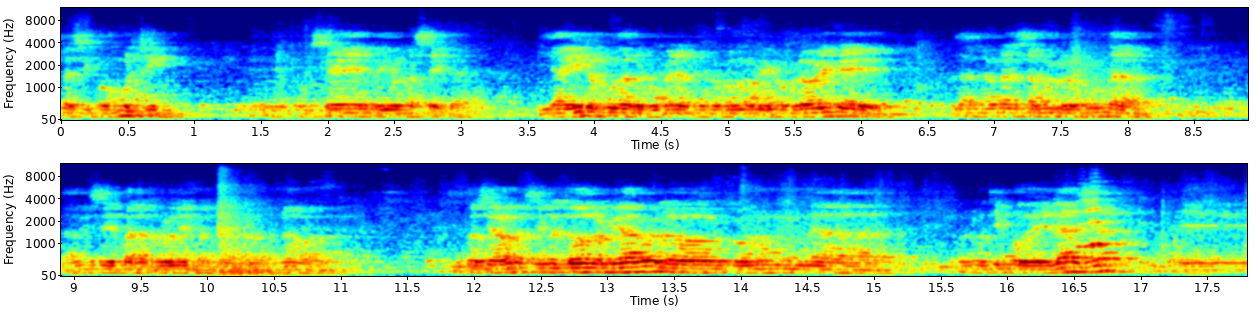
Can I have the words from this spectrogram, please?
clásico mulching eh, con césped y hoja seca. Y ahí lo pude recuperar, pero como que comprobé que la labranza muy profunda a veces para problemas. No, no. Entonces ahora haciendo todo lo que hago con, una, un tipo de laya, eh,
